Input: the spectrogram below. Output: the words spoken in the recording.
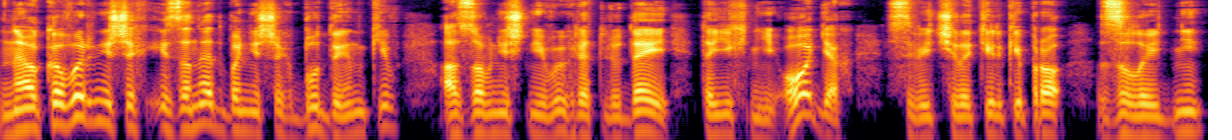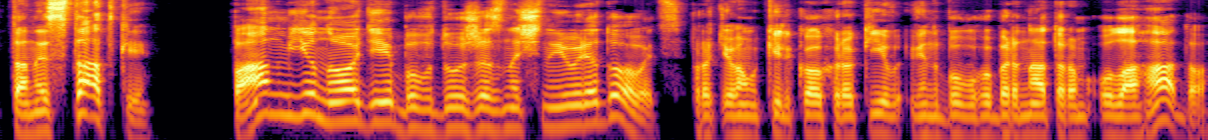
неоковирніших і занедбаніших будинків, а зовнішній вигляд людей та їхній одяг свідчили тільки про злидні та нестатки. Пан М'юноді був дуже значний урядовець. Протягом кількох років він був губернатором Улагадо,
